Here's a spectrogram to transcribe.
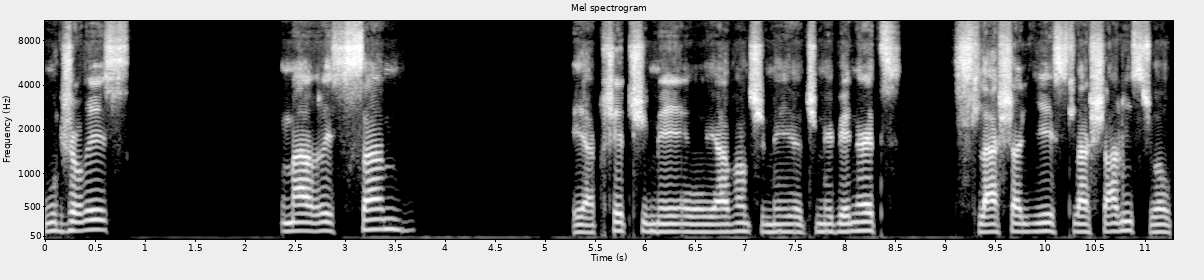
Nick Joris, Sam. Et après, tu mets, et avant, tu mets, tu mets Bennett, slash Allier, slash Harris, tu vois.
